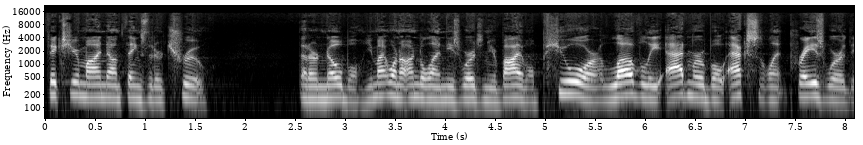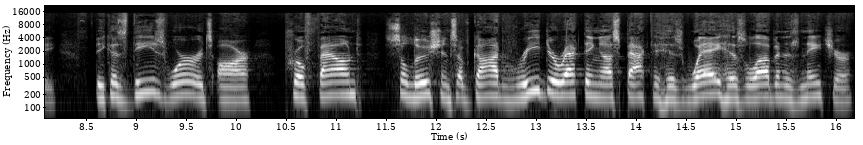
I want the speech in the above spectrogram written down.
fix your mind on things that are true, that are noble. You might want to underline these words in your Bible pure, lovely, admirable, excellent, praiseworthy, because these words are profound solutions of God redirecting us back to His way, His love, and His nature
